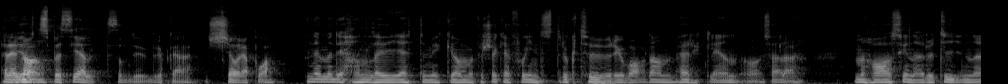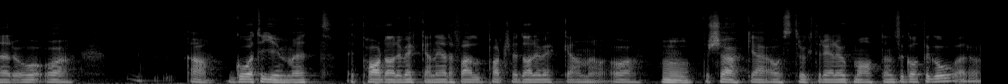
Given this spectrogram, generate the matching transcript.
Är det Ja. något speciellt som du brukar köra på? Nej men det handlar ju jättemycket om att försöka få in struktur i vardagen verkligen. Och så här, men ha sina rutiner och, och ja, gå till gymmet ett par dagar i veckan i alla fall. Ett par tre dagar i veckan. Och, och Mm. försöka och strukturera upp maten så gott det går. Och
